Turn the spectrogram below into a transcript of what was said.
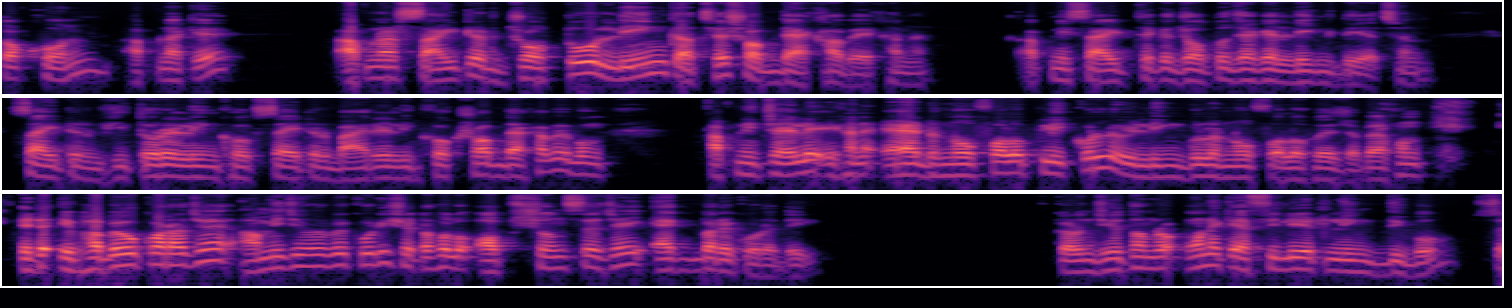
তখন আপনাকে আপনার সাইটের যত লিংক আছে সব দেখাবে এখানে। আপনি সাইট থেকে যত জায়গায় লিংক দিয়েছেন সাইটের ভিতরে লিংক হোক সাইটের বাইরে লিংক হোক, সব দেখাবে এবং আপনি চাইলে এখানে অ্যাড নো ফলো ক্লিক করলে ওই লিঙ্কগুলো নো ফলো হয়ে যাবে। এখন এটা এভাবেও করা যায়, আমি যেভাবে করি সেটা হলো অপশনসে যাই, একবারে করে দেই। কারণ যেহেতু আমরা অনেক অ্যাফিলিয়েট লিংক দিব সো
